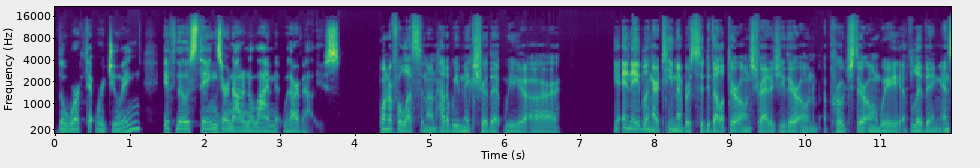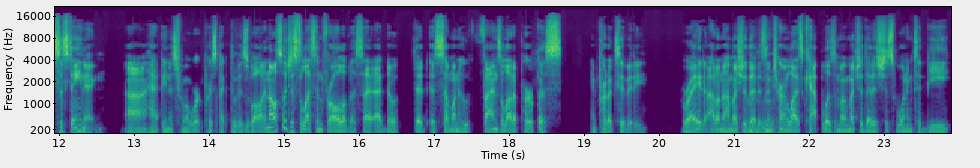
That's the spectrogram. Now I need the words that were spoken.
the work that we're doing if those things are not in alignment with our values. Wonderful lesson on how do we make sure that we are enabling our team members to develop their own strategy, their own approach, their own way of living and sustaining uh, happiness from a work perspective mm-hmm. as well. And also just a lesson for all of us. I, I, know that as someone who finds a lot of purpose in productivity, right? I don't know how much of that mm-hmm. is internalized capitalism, how much of that is just wanting to be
